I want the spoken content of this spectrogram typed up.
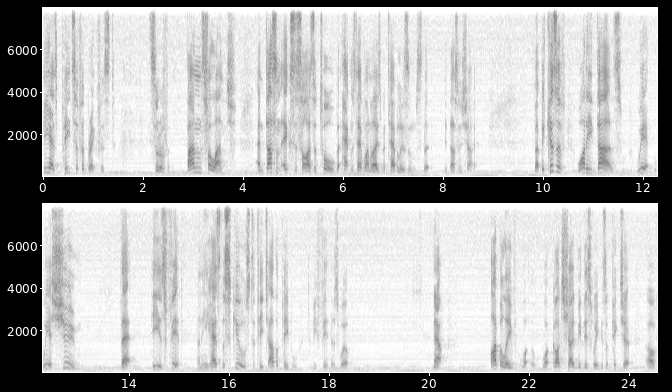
he has pizza for breakfast, sort of buns for lunch, and doesn't exercise at all, but happens to have one of those metabolisms that it doesn't show. But because of what he does, we, we assume that he is fit and he has the skills to teach other people to be fit as well. Now, I believe what, what God showed me this week is a picture of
